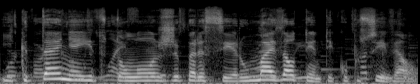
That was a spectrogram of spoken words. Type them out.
e que tenha ido tão longe para ser o mais autêntico possível.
